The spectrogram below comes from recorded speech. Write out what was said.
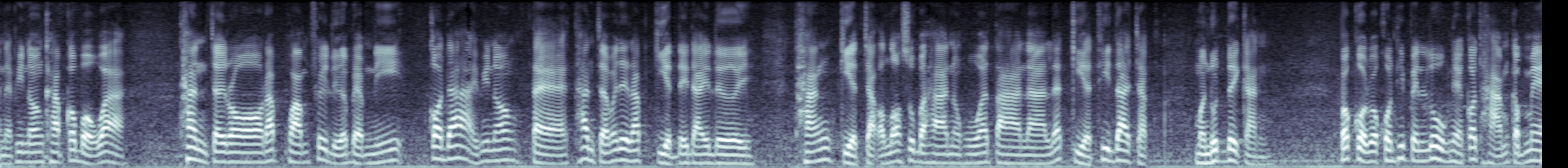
เนี่ยพี่น้องครับก็บอกว่าท่านจะรอรับความช่วยเหลือแบบนี้ก็ได้พี่น้องแต่ท่านจะไม่ได้รับเกียรติใด ๆ เลย ทั้งเกียรติจากอัลลอฮฺซุบฮานะฮูวะตาลา และเกียรติที่ได้จากมนุษย์ด้วยกัน ปรากฏว่าคนที่เป็นลูกเนี่ยก็ถามกับแม่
